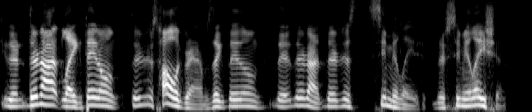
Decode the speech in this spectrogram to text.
they're, they're not like they don't they're just holograms. Like they don't they're, they're not they're just simulated. They're simulation.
